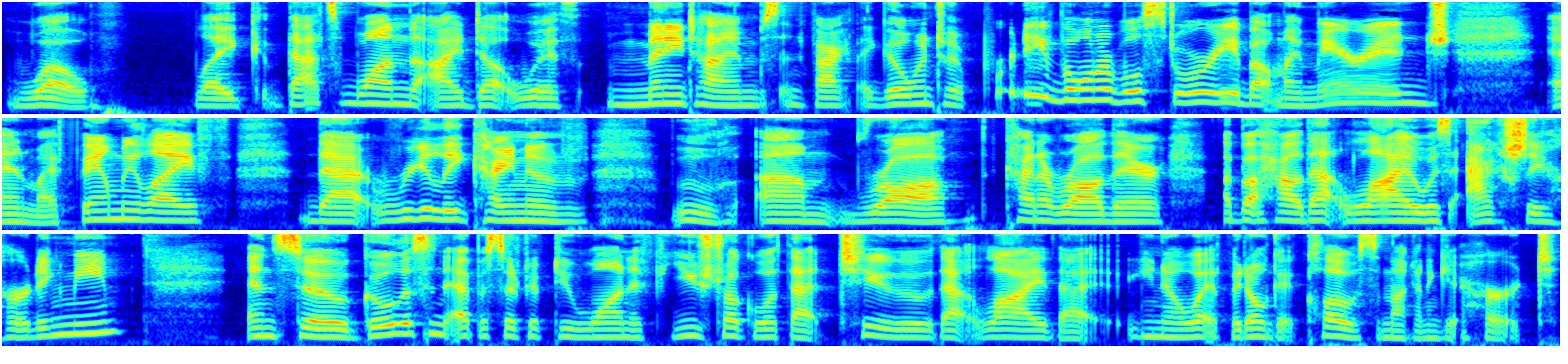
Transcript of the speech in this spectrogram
Whoa, like, that's one that I dealt with many times. In fact, I go into a pretty vulnerable story about my marriage and my family life that really kind of ooh, um, raw, kind of raw there, about how that lie was actually hurting me. And so go listen to episode 51 if you struggle with that too, that lie that, you know what, if I don't get close, I'm not going to get hurt.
